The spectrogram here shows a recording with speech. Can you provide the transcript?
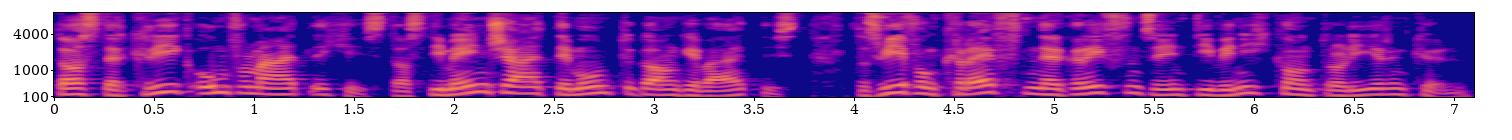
dass der Krieg unvermeidlich ist, dass die Menschheit dem Untergang geweiht ist, dass wir von Kräften ergriffen sind, die wir nicht kontrollieren können.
